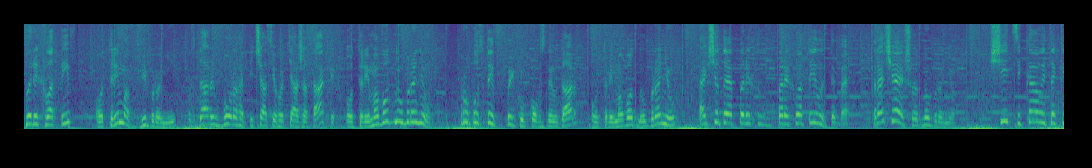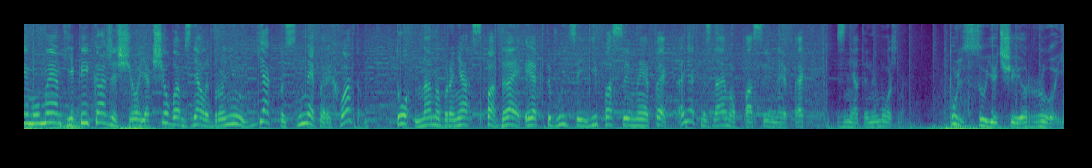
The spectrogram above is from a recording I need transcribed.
Перехватив, отримав дві броні. Вдарив ворога під час його тяж атаки, отримав одну броню. Пропустив пику ковзний удар, отримав одну броню. А якщо тебе перех... перехватили тебе, втрачаєш одну броню. Ще цікавий такий момент, який каже, що якщо вам зняли броню якось не перехватом, то наноброня спадає і активується її пасивний ефект. А як ми знаємо, пасивний ефект зняти не можна. Пульсуючий рой.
